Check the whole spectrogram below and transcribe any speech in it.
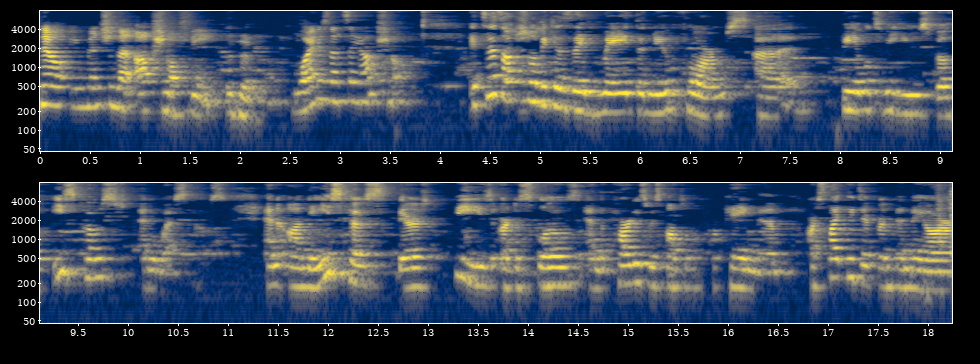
Now, you mentioned that optional fee. Mm-hmm. Why does that say optional? It says optional because they've made the new forms uh, be able to be used both East Coast and West Coast. And on the East Coast, there's fees are disclosed and the parties responsible for paying them are slightly different than they are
